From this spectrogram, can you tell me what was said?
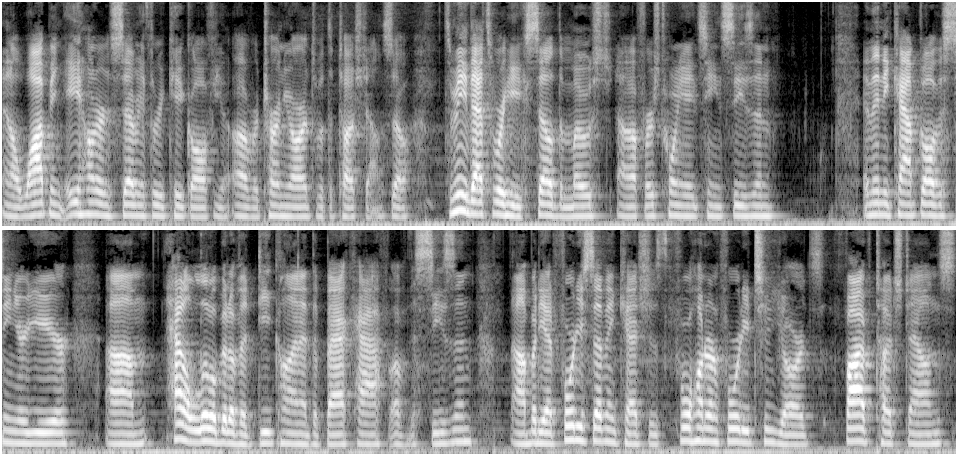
and a whopping 873 kickoff uh, return yards with the touchdown. So to me, that's where he excelled the most uh, for his 2018 season. And then he capped off his senior year. Um, had a little bit of a decline at the back half of the season, uh, but he had 47 catches, 442 yards, five touchdowns,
